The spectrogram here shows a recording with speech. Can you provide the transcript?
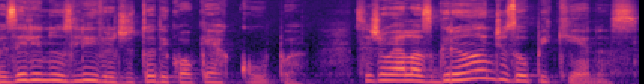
pois Ele nos livra de toda e qualquer culpa, sejam elas grandes ou pequenas.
